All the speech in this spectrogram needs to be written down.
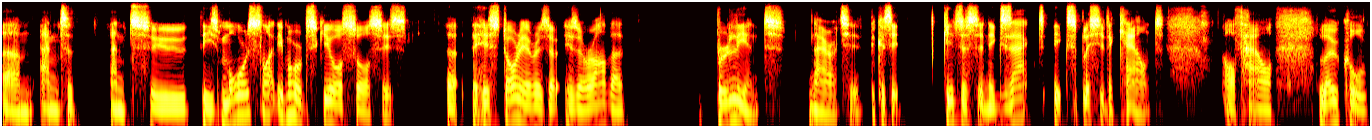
um, and to and to these more slightly more obscure sources. Uh, the Historia is a is a rather brilliant narrative because it gives us an exact, explicit account of how local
